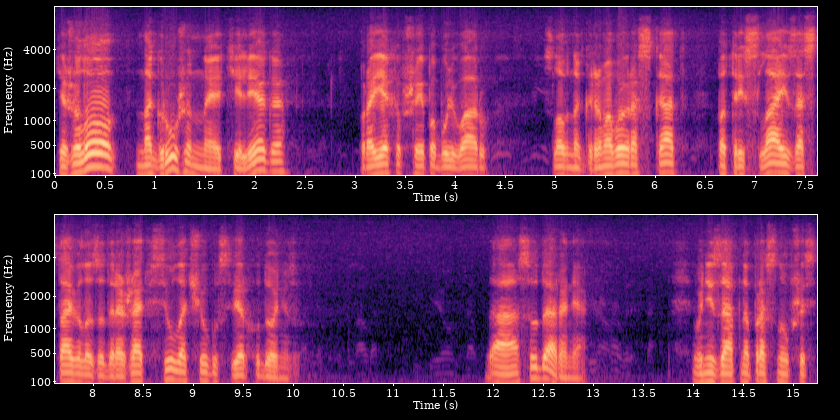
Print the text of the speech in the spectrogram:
Тяжело нагруженная телега, проехавшая по бульвару, словно громовой раскат, потрясла и заставила задрожать всю лачугу сверху донизу. — Да, сударыня! — внезапно проснувшись,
